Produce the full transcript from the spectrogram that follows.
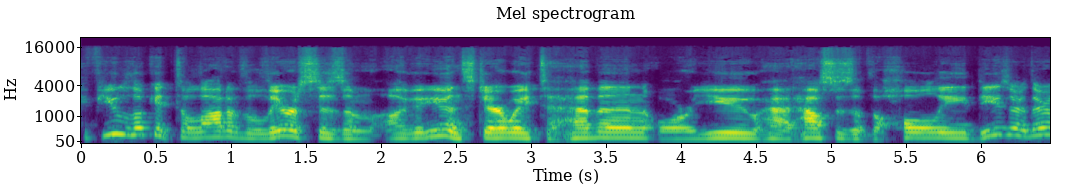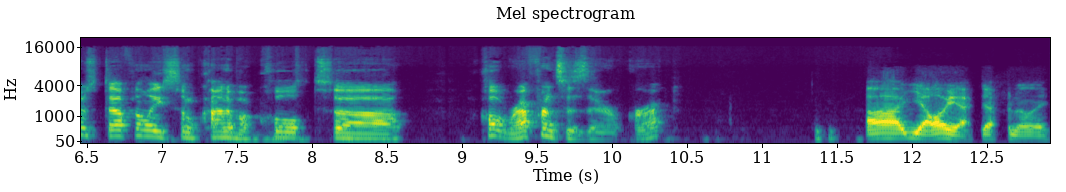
if you look at a lot of the lyricism of even stairway to heaven or you had houses of the holy these are there's definitely some kind of occult uh cult references there correct? Uh yeah oh yeah definitely.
